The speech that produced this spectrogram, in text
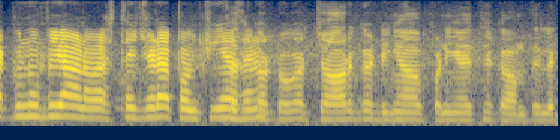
ਅੱਗ ਨੂੰ ਬੁਝਾਉਣ ਵਾਸਤੇ ਜਿਹੜਾ ਪਹੁੰਚੀਆਂ ਸਨ? ਘੱਟੋ ਘੱਟ ਚਾਰ ਗੱਡੀਆਂ ਆਪਣੀਆਂ ਇੱਥੇ ਕੰਮ ਤੇ ਲੱਗੀਆਂ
